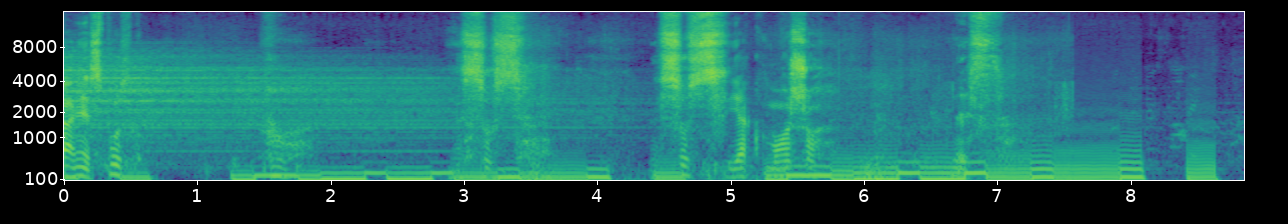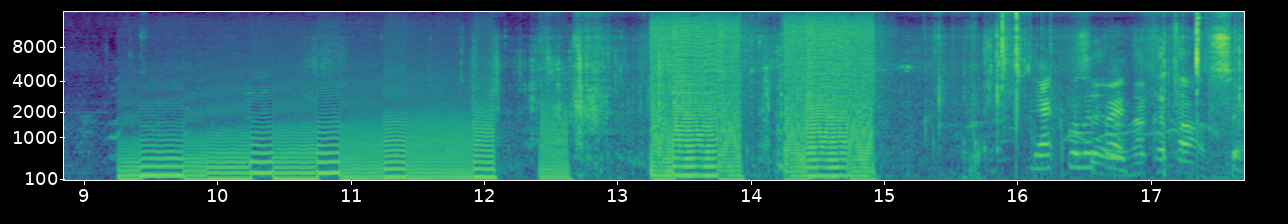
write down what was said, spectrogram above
Останній спуск. Фу. Несусь. Несусь як можу. Десь. Як полетить? накатався.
